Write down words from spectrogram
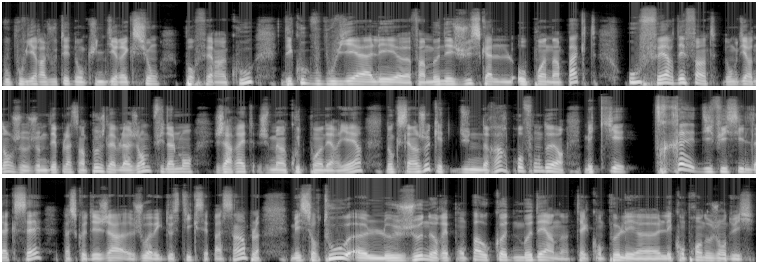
vous pouviez rajouter donc une direction pour faire un coup, des coups que vous pouviez aller euh, enfin mener jusqu'au point d'impact ou faire des feintes. Donc dire non, je, je me déplace un peu, je lève la jambe, finalement j'arrête, je mets un coup de poing derrière. Donc c'est un jeu qui est d'une rare profondeur, mais qui est très difficile d'accès parce que déjà jouer avec deux sticks c'est pas simple mais surtout euh, le jeu ne répond pas au code moderne tel qu'on peut les, euh, les comprendre aujourd'hui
